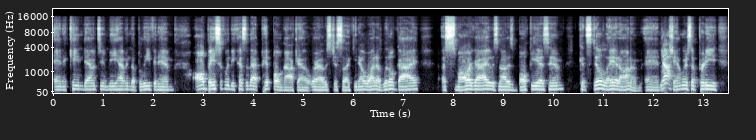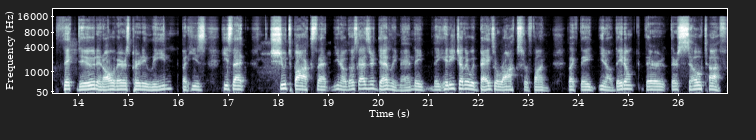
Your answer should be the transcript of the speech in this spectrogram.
and it came down to me having the belief in him all basically because of that pitbull knockout where I was just like, you know what, a little guy, a smaller guy who's not as bulky as him could still lay it on him. And yeah. Chandler's a pretty thick dude and Oliver is pretty lean but he's he's that Chute Boxe that you know those guys are deadly man. They they hit each other with bags of rocks for fun. Like they you know they don't they're they're so tough.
